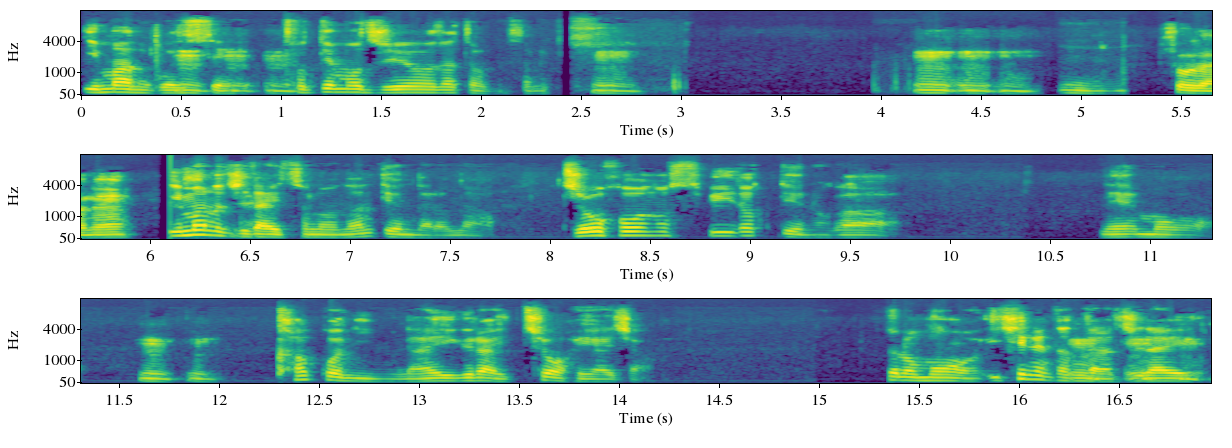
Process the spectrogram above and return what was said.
今のご時世、うんうんうん。とても重要だと思う。その、うんうんうんうん。うん、そうだね。今の時代そのなんて言うんだろうな情報のスピードっていうのがねもううんうん。過去にないぐらい超早いじゃん。そのもう1年経ったら時代うんうんうん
